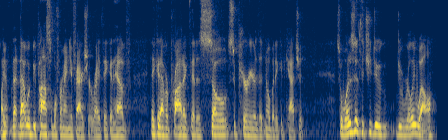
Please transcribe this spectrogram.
Like Yeah. that, that would be possible for a manufacturer, right? They could have they could have a product that is so superior that nobody could catch it. So what is it that you do do really well?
